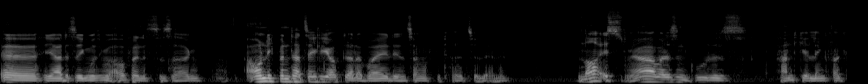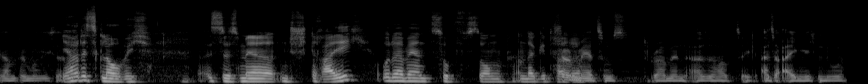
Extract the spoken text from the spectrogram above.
äh, ja, deswegen muss ich mal aufhören, das zu sagen. Und ich bin tatsächlich auch gerade dabei, den Song auf Gitarre zu lernen. Nice. Ja, aber das ist ein gutes Handgelenkverkrampfe, muss ich sagen. Ja, das glaube ich. Ist das mehr ein Streich oder mehr ein Zupfsong an der Gitarre? Schon mehr zum Drummen, also hauptsächlich. Also eigentlich nur.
